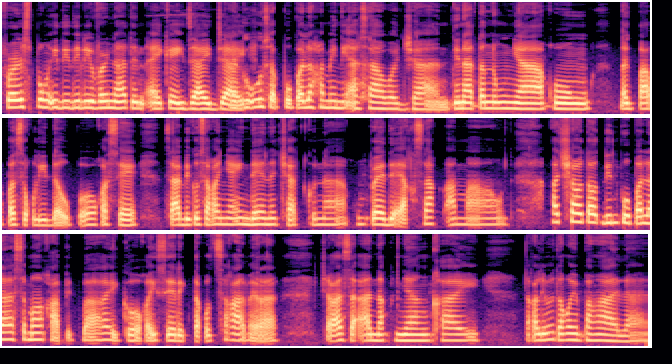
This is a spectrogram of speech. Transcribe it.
First pong i-deliver natin ay kay Jai Jai. Nag-uusap po pala kami ni asawa dyan. Tinatanong niya kung nagpapasukli daw po kasi sabi ko sa kanya hindi na chat ko na kung pwede exact amount. At shoutout din po pala sa mga kapitbahay ko kay Sirik takot sa camera tsaka sa anak niyang kay Nakalimutan ko yung pangalan.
